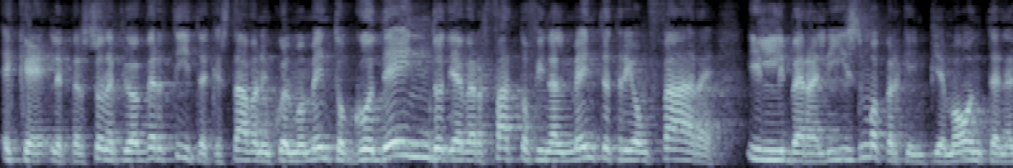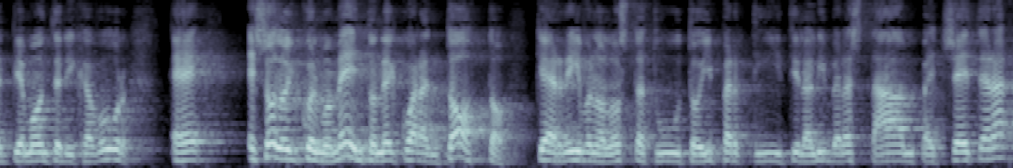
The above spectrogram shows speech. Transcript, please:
e che le persone più avvertite che stavano in quel momento godendo di aver fatto finalmente trionfare il liberalismo, perché in Piemonte, nel Piemonte di Cavour, è, è solo in quel momento, nel 48, che arrivano lo statuto, i partiti, la libera stampa, eccetera,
